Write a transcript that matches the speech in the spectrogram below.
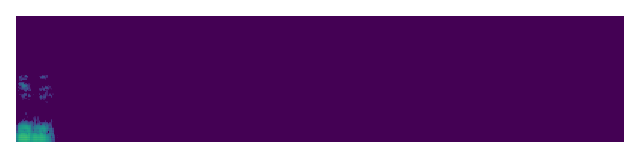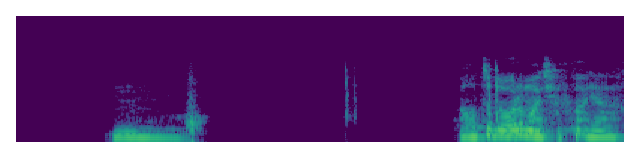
7 Hmm. 6 doğru mu acaba ya?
